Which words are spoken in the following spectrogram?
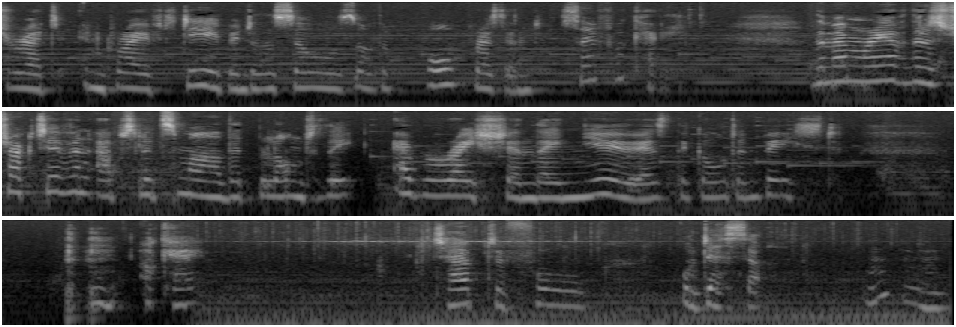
dread engraved deep into the souls of the all present, save for Kei. The memory of the destructive and absolute smile that belonged to the aberration they knew as the Golden Beast. okay. Chapter 4 Odessa. Mm.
